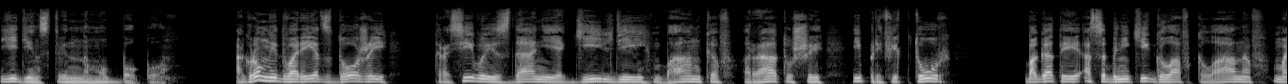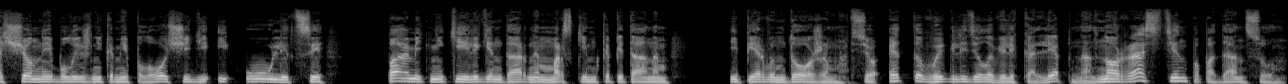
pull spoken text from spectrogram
единственному богу. Огромный дворец дожей — красивые здания гильдий, банков, ратуши и префектур, богатые особняки глав кланов, мощенные булыжниками площади и улицы, памятники легендарным морским капитанам и первым дожам. Все это выглядело великолепно, но Растин попаданцу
